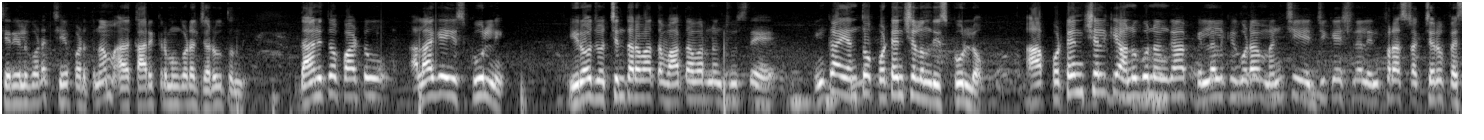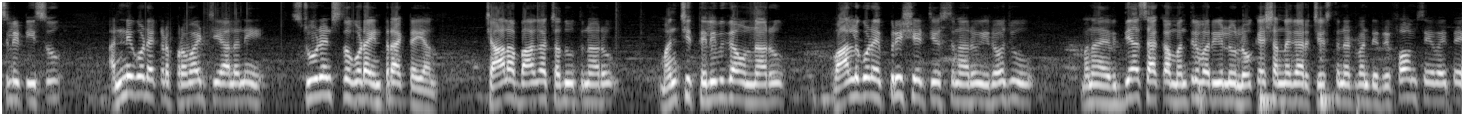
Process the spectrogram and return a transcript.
చర్యలు కూడా చేపడుతున్నాం. ఆ కార్యక్రమం కూడా జరుగుతుంది. దానితో పాటు అలాగే ఈ స్కూల్ని ఈరోజు వచ్చిన తర్వాత వాతావరణం చూస్తే ఇంకా ఎంతో పొటెన్షియల్ ఉంది స్కూల్లో ఆ పొటెన్షియల్కి అనుగుణంగా పిల్లలకి కూడా మంచి ఎడ్యుకేషనల్ ఇన్ఫ్రాస్ట్రక్చరు ఫెసిలిటీసు అన్నీ కూడా ఇక్కడ ప్రొవైడ్ చేయాలని స్టూడెంట్స్తో కూడా ఇంటరాక్ట్ అయ్యాను. చాలా బాగా చదువుతున్నారు. మంచి తెలివిగా ఉన్నారు. వాళ్ళు కూడా అప్రిషియేట్ చేస్తున్నారు. ఈరోజు మన విద్యాశాఖ మంత్రివర్యులు లోకేష్ అన్న గారు చేస్తున్నటువంటి రిఫార్మ్స్ ఏవైతే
